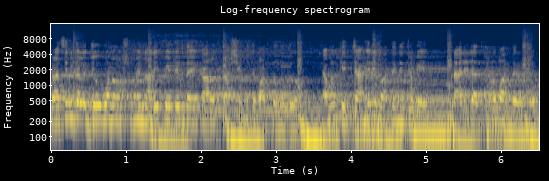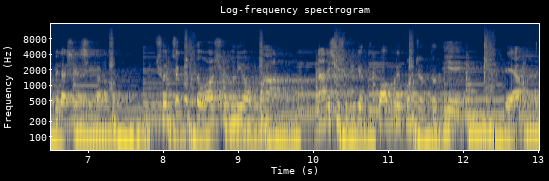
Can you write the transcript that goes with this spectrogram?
প্রাচীনকালে যৌবন অসময়ে নারী পেটের দায়ে কারও দাসী হতে বাধ্য হতো, এমনকি জাহেরি বাতেনি যুগে নারীরা ধনবানদের ভোগ বিলাসের শিকার হতো। সহ্য করতে অসহনীয় মান নারী শিশুটিকে কবরে পর্যন্ত দিয়ে দেয়া হতো।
